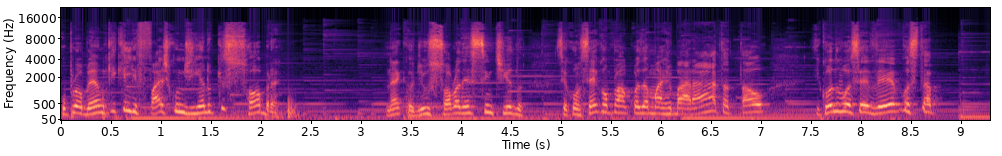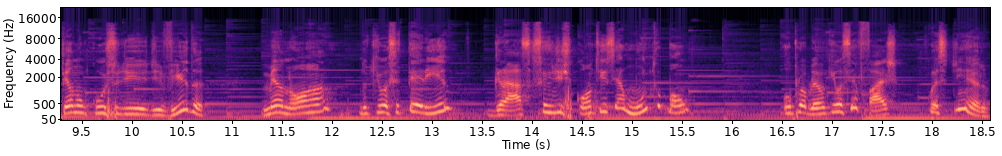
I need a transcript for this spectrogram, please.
O problema é o que, ele faz com o dinheiro que sobra. Né? Que eu digo sobra nesse sentido. Você consegue comprar uma coisa mais barata tal, e quando você vê, você está tendo um custo de, de vida menor do que você teria graças aos seus descontos, isso é muito bom. O problema é o que você faz com esse dinheiro.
